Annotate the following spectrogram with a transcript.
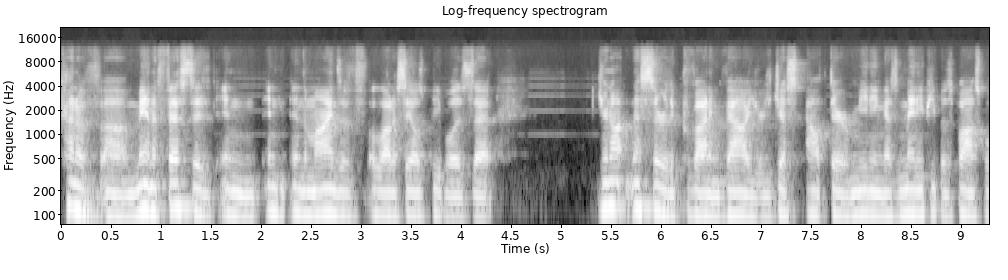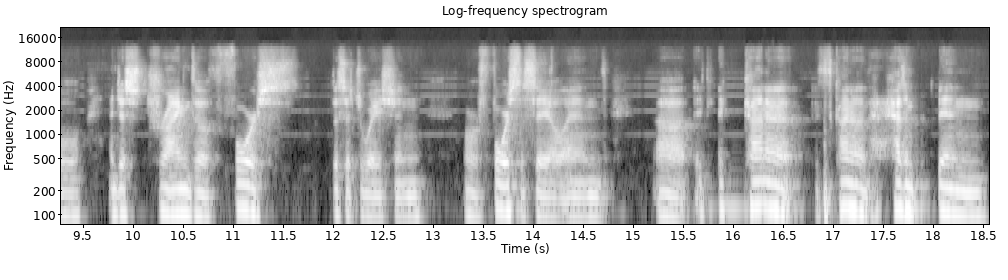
kind of uh, manifested in, in in the minds of a lot of salespeople is that you're not necessarily providing value. You're just out there meeting as many people as possible and just trying to force the situation or force the sale. And uh, it, it kind of it's kind of hasn't been.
